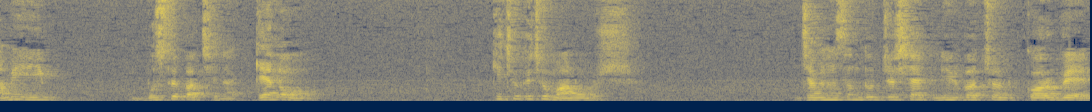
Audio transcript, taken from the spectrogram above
আমি বুঝতে পারছি না কেন কিছু কিছু মানুষ জামিল হাসান দুর্য সাহেব নির্বাচন করবেন,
